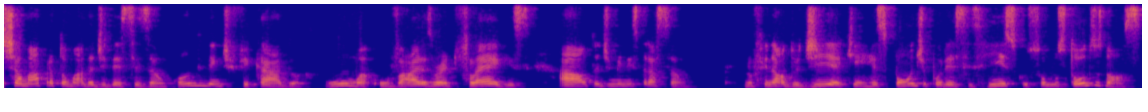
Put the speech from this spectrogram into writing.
chamar para tomada de decisão, quando identificado uma ou várias red flags, a alta administração. No final do dia, quem responde por esses riscos somos todos nós,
